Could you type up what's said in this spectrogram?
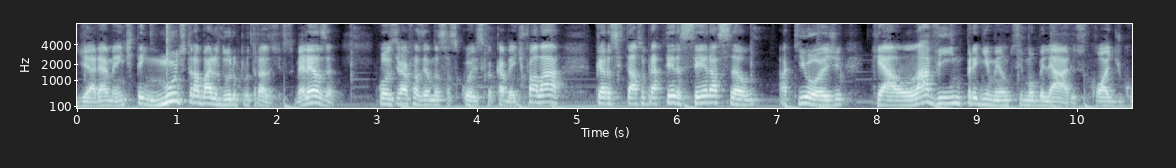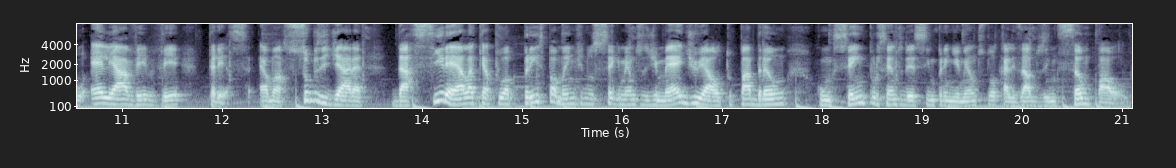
diariamente. Tem muito trabalho duro por trás disso, beleza? quando você fazendo essas coisas que eu acabei de falar, quero citar sobre a terceira ação aqui hoje, que é a Lavi Empreendimentos Imobiliários, código LAVV3. É uma subsidiária da Cirela que atua principalmente nos segmentos de médio e alto padrão, com 100% desses empreendimentos localizados em São Paulo.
